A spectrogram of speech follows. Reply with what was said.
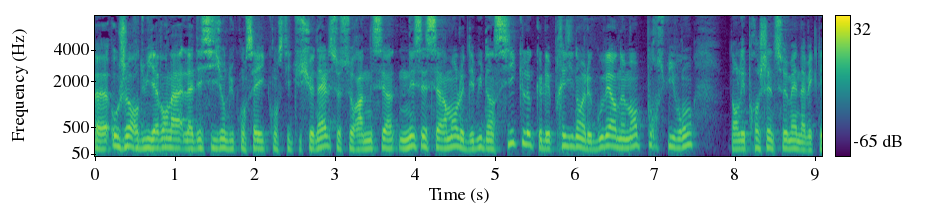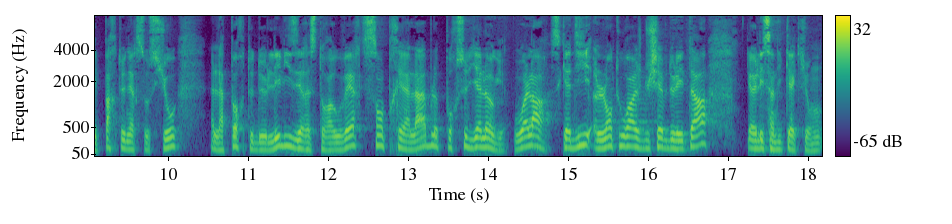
euh, aujourd'hui, avant la, la, décision du Conseil constitutionnel. Ce sera nécessairement le début d'un cycle que les présidents et le gouvernement poursuivront dans les prochaines semaines avec les partenaires sociaux. La porte de l'Élysée restera ouverte sans préalable pour ce dialogue. Voilà ce qu'a dit l'entourage du chef de l'État. Euh, les syndicats qui ont,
